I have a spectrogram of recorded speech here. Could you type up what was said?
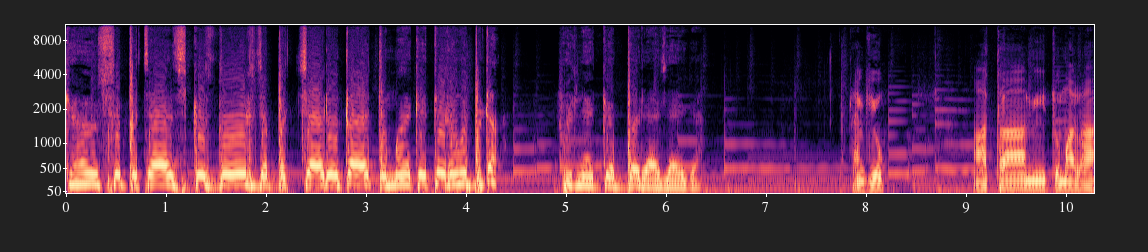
क्या उससे पचास गज दूर जब बच्चा रोता है तो माँ कहते रहो बेटा वरना गब्बर आ जाएगा। थँक्यू आता मी तुम्हाला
